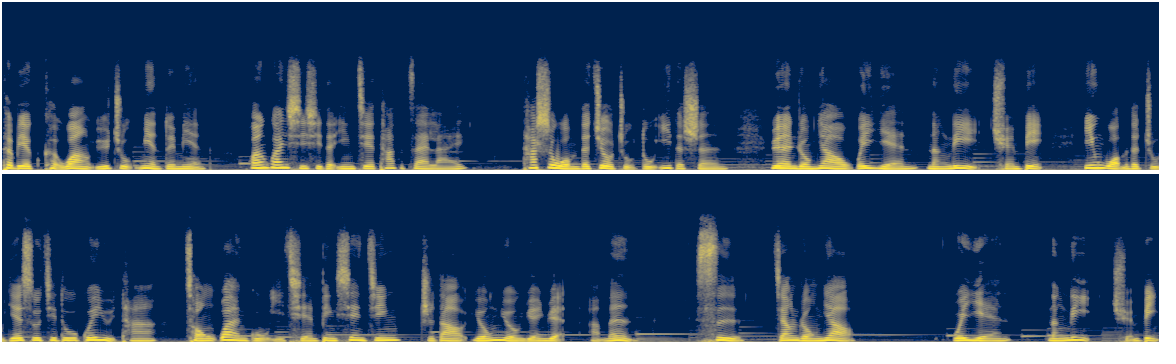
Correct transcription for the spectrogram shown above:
特别渴望与主面对面，欢欢喜喜地迎接他的再来。他是我们的救主，独一的神。愿荣耀、威严、能力、权柄，因我们的主耶稣基督归于他，从万古以前，并现今，直到永永远远。阿门。四，将荣耀、威严。能力、权柄，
